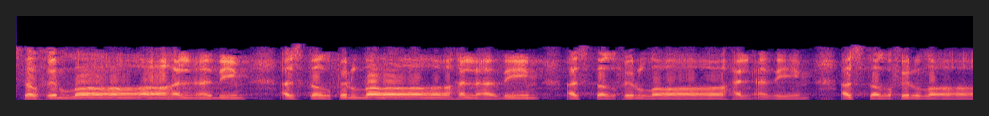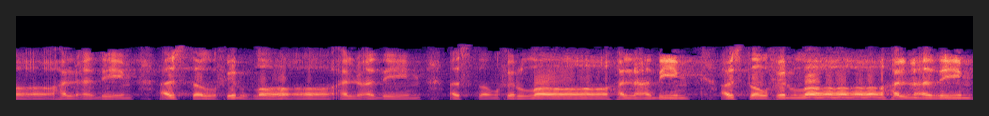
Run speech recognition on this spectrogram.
أستغفر الله العظيم أستغفر الله العظيم أستغفر الله العظيم أستغفر الله العظيم أستغفر الله العظيم أستغفر الله العظيم أستغفر الله العظيم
